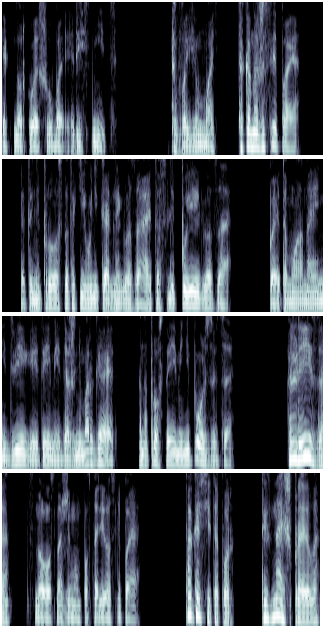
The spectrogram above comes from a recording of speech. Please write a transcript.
как норковая шуба, ресниц. Твою мать, так она же слепая. Это не просто такие уникальные глаза, это слепые глаза. Поэтому она и не двигает ими, и даже не моргает. Она просто ими не пользуется. «Лиза!» — снова с нажимом повторила слепая. «Погаси топор. Ты знаешь правила».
